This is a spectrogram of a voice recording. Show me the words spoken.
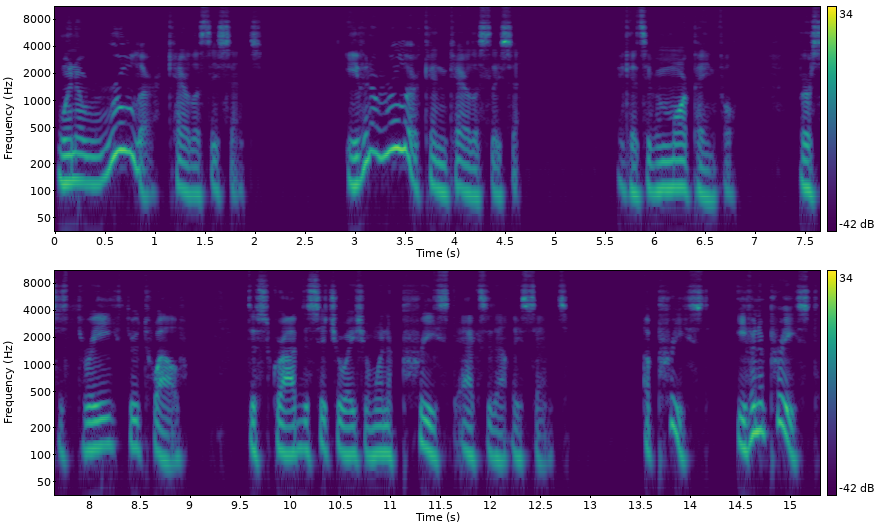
when a ruler carelessly sins. Even a ruler can carelessly sin. It gets even more painful. Verses 3 through 12 describe the situation when a priest accidentally sins. A priest, even a priest.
